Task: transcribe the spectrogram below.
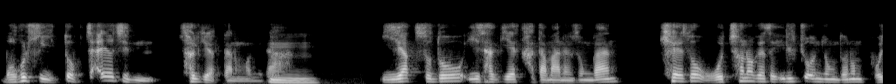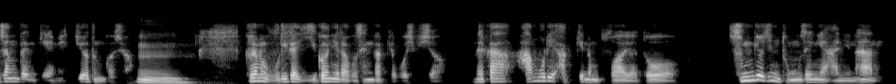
먹을 수 있도록 짜여진 설계였다는 겁니다. 음. 이학수도 이 사기에 가담하는 순간 최소 5천억에서 1조 원 정도는 보장된 게임에 뛰어든 거죠. 음. 그러면 우리가 이건이라고 생각해 보십시오. 내가 아무리 아끼는 부하여도 숨겨진 동생이 아닌 한,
